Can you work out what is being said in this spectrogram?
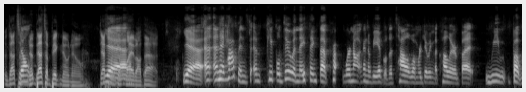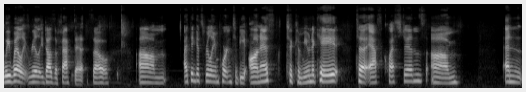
That's a no, that's a big no no. Definitely Yeah. don't lie about that. yeah, and, and it happens, and people do, and they think that pr- we're not going to be able to tell when we're doing the color, but we but we will. It really does affect it. So, um, I think it's really important to be honest, to communicate, to ask questions, um, and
